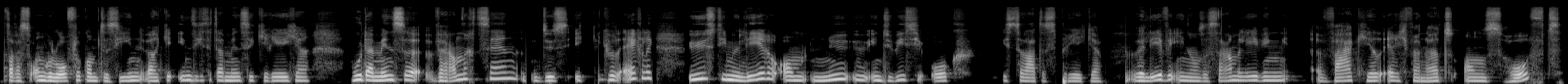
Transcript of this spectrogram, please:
Dat was ongelooflijk om te zien welke inzichten dat mensen kregen, hoe dat mensen veranderd zijn. Dus ik, ik wil eigenlijk u stimuleren om nu uw intuïtie ook eens te laten spreken. We leven in onze samenleving vaak heel erg vanuit ons hoofd.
